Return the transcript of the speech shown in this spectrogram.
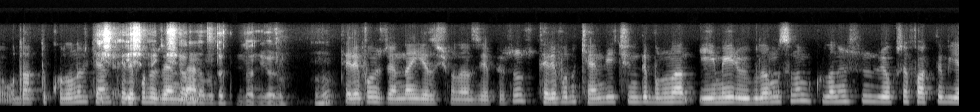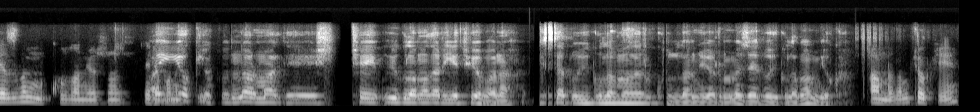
odaklı kullanırken İş, telefon iş- iş üzerinden anlamında kullanıyorum. Hı hı. telefon üzerinden yazışmalarınızı yapıyorsunuz. Telefonu kendi içinde bulunan e-mail uygulamasını mı kullanıyorsunuz yoksa farklı bir yazılım mı kullanıyorsunuz? Ay telefonun yok yok normal e, şey uygulamalar yetiyor bana. Kısa uygulamaları kullanıyorum. Özel uygulamam yok. Anladım. Çok iyi.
